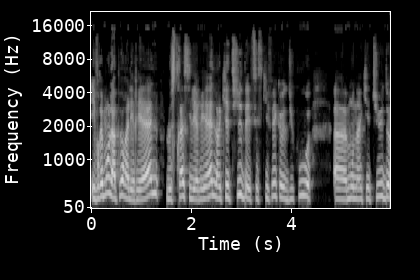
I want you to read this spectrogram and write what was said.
et vraiment la peur, elle est réelle. Le stress, il est réel. L'inquiétude, et c'est ce qui fait que du coup, mon inquiétude,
